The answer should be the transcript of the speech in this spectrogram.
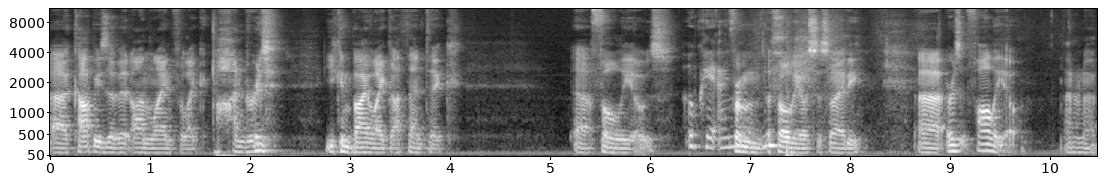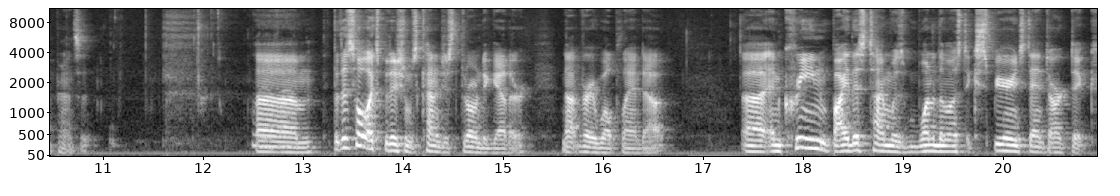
uh, copies of it online for like a hundred. You can buy like authentic uh, folios Okay, I know. from the Folio Society, uh, or is it Folio? I don't know how to pronounce it. Um, but this whole expedition was kind of just thrown together, not very well planned out. Uh, and Crean, by this time, was one of the most experienced Antarctic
